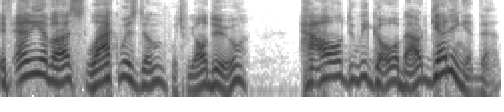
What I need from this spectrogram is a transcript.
if any of us lack wisdom, which we all do, how do we go about getting it then?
